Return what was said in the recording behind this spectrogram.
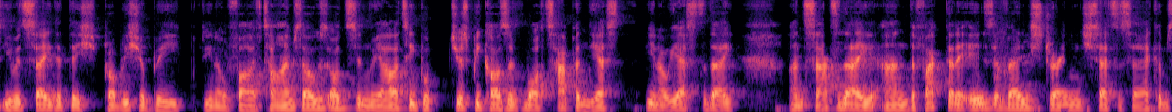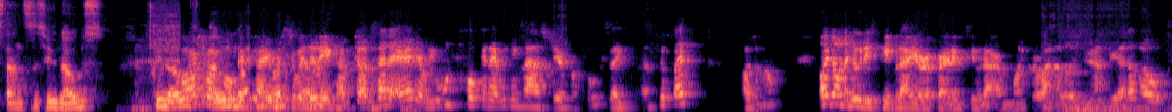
you would say that they should, probably should be you know five times those odds in reality, but just because of what's happened yes you know yesterday and Saturday, and the fact that it is a very strange set of circumstances. Who knows? Who knows? Of course, I we're fucking favourites to win the league. I've I've said it earlier. We won fucking everything last year for fuck's sake. Like, I don't know. I don't know who these people are you're referring to that are microanalyzing Andy. I don't know.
